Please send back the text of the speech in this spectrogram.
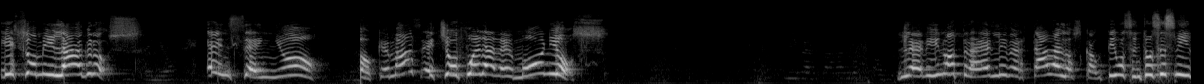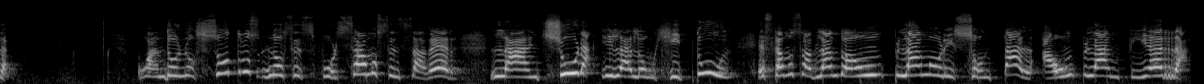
Hizo milagros. Enseñó. ¿Qué más? Echó fuera demonios. Le vino a traer libertad a los cautivos. Entonces, mira, cuando nosotros nos esforzamos en saber la anchura y la longitud, estamos hablando a un plan horizontal, a un plan tierra.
